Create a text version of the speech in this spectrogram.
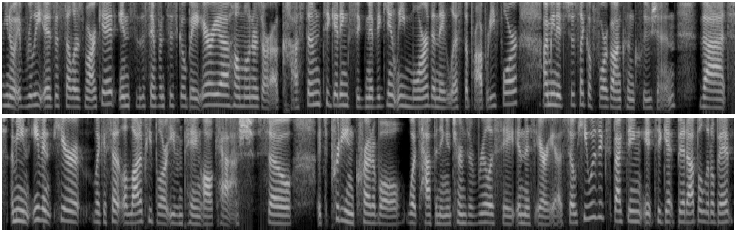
you know, it really is a seller's market market in the San Francisco Bay Area, homeowners are accustomed to getting significantly more than they list the property for. I mean, it's just like a foregone conclusion that, I mean, even here, like I said, a lot of people are even paying all cash. So it's pretty incredible what's happening in terms of real estate in this area. So he was expecting it to get bid up a little bit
